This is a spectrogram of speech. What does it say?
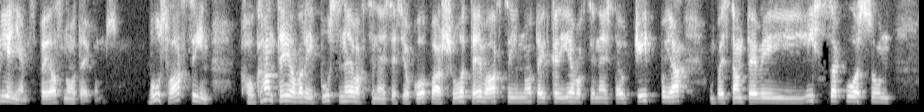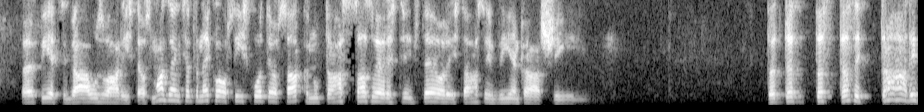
pieņemt spēles noteikumus? Būs vakcīna, kaut gan te jau arī pusi nevakcinēsies, jo kopā ar šo te vakcīnu noteikti, ka ievakcinēs tev čipu, ja, un pēc tam tevi izsakos un 5G e, uzvārīs tev smadzenes, ja tu neklausīs, ko tev saka. Nu, tās sazvērestības teorijas, tās ir vienkārši Tad, tad, tas, tas ir tādi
